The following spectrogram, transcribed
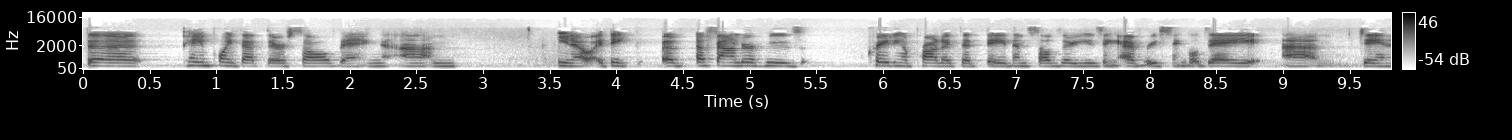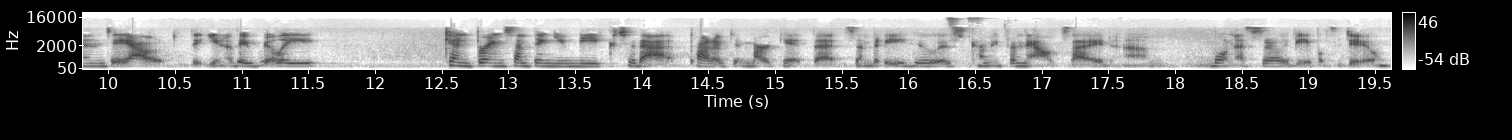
the pain point that they're solving. Um, you know, I think a, a founder who's creating a product that they themselves are using every single day, um, day in and day out, that you know they really can bring something unique to that product and market that somebody who is coming from the outside um, won't necessarily be able to do.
